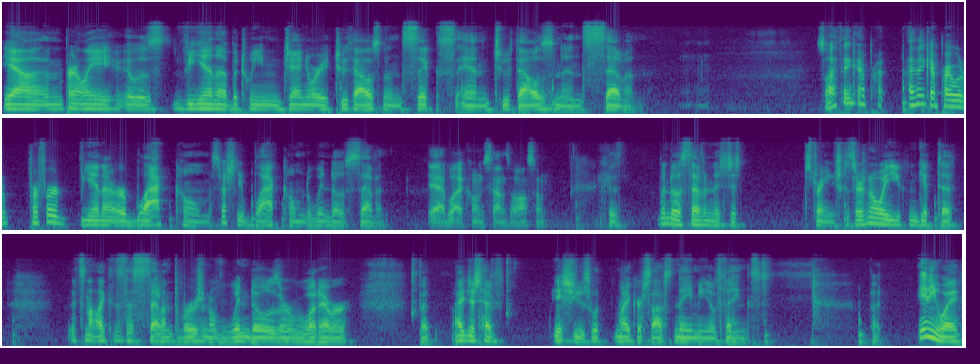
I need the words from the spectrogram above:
Yeah, and apparently it was Vienna between January 2006 and 2007. So I think I, pr- I think I probably would have preferred Vienna or Blackcomb, especially Blackcomb to Windows 7. Yeah, Blackcomb sounds awesome. Because Windows 7 is just strange because there's no way you can get to. It's not like it's the seventh version of Windows or whatever. But I just have issues with Microsoft's naming of things. But anyway,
